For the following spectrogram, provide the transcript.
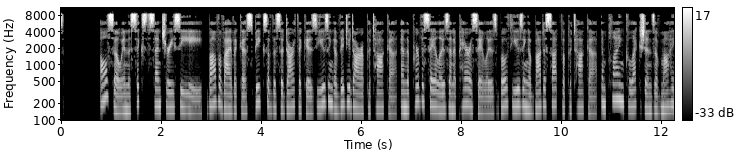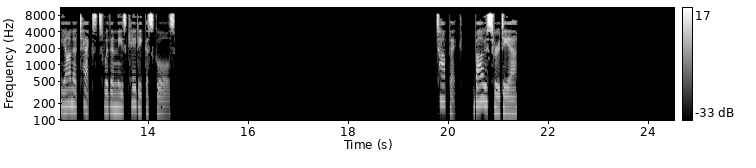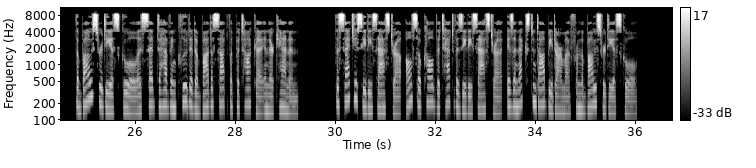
Also in the 6th century CE, Bhavaviveka speaks of the Siddharthikas using a Vidyadhara Pitaka, and the Purvasalas and Aparasalas both using a Bodhisattva Pitaka, implying collections of Mahayana texts within these Caitika schools. Bahusrutiya The Bahusrutiya school is said to have included a Bodhisattva Pitaka in their canon. The Satyasiddhi Sastra, also called the Tattvasiddhi Sastra, is an extant Abhidharma from the Bahusrutiya school.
